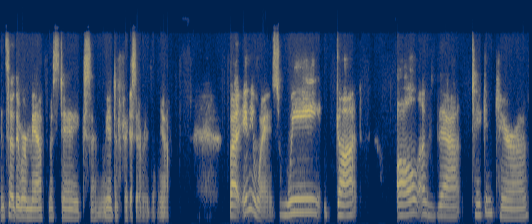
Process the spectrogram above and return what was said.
And so there were math mistakes and we had to fix everything. Yeah. But, anyways, we got all of that taken care of.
